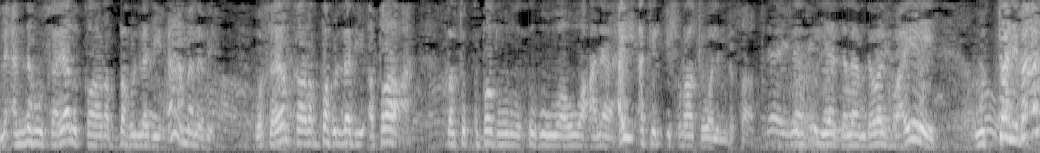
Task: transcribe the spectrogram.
لأنه سيلقى ربه الذي آمن به وسيلقى ربه الذي أطاعه فتقبض روحه وهو على هيئة الإشراق والانبساط. يقول يا سلام ده وجهه إيه؟ والثاني بقى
